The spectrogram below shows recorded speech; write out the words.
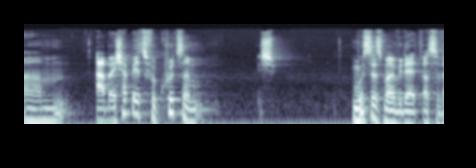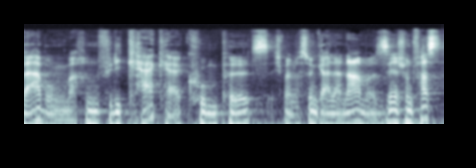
Ähm, aber ich habe jetzt vor kurzem, ich muss jetzt mal wieder etwas Werbung machen für die Kerker-Kumpels. Ich meine, was für ein geiler Name. Sie sind ja schon fast.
